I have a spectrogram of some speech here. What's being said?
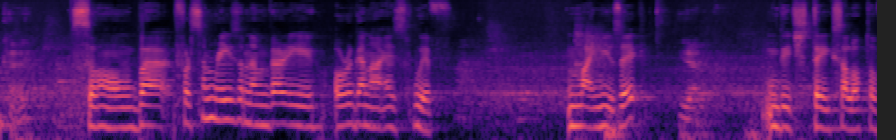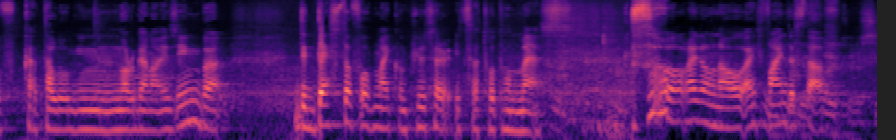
Okay. So, but for some reason, I'm very organized with my music, Yeah. which takes a lot of cataloging and organizing. But the desktop of my computer, it's a total mess. So I don't know. I find the stuff. Focus.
